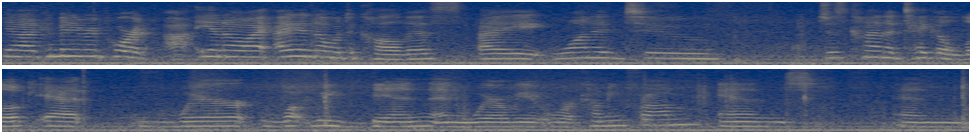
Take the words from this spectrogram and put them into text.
Yeah, committee report, uh, you know, I, I didn't know what to call this. I wanted to just kind of take a look at where, what we've been and where we, we're coming from and, and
